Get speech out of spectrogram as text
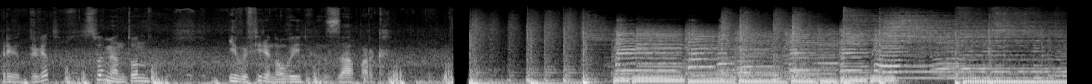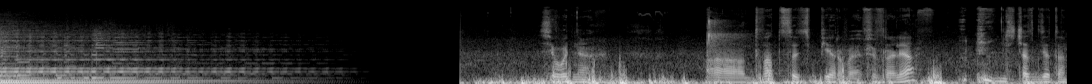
Привет-привет, с вами Антон, и в эфире новый зоопарк. Сегодня 21 а, февраля, сейчас где-то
